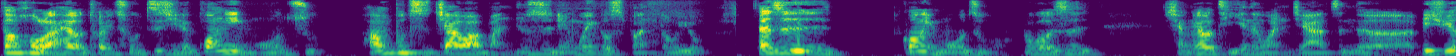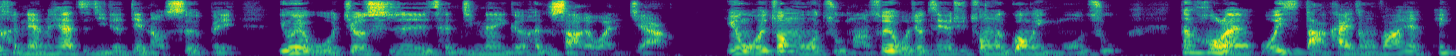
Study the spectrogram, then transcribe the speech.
到后来还有推出自己的光影模组，好像不止 Java 版，就是连 Windows 版都有。但是光影模组，如果是想要体验的玩家，真的必须衡量一下自己的电脑设备，因为我就是曾经那一个很傻的玩家。因为我会装模组嘛，所以我就直接去装了光影模组。但后来我一直打开，怎么发现，诶，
